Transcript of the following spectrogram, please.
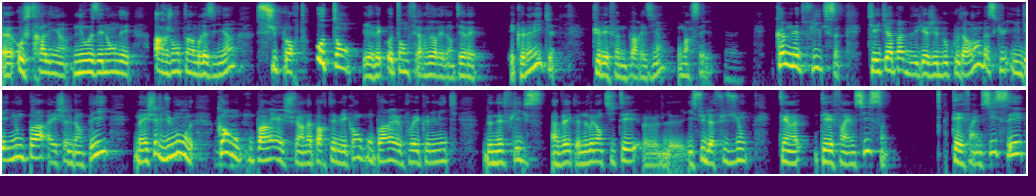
euh, australiens, néo-zélandais, argentins, brésiliens supportent autant et avec autant de ferveur et d'intérêt économique que les fans parisiens ou marseillais. Comme Netflix, qui est capable de dégager beaucoup d'argent parce qu'il gagne non pas à échelle d'un pays, mais à échelle du monde. Quand on comparait, je fais un aparté, mais quand on comparait le poids économique de Netflix avec la nouvelle entité euh, issue de la fusion TF1-M6, TF1-M6, c'est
